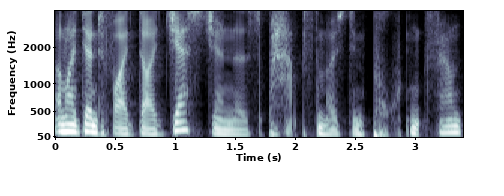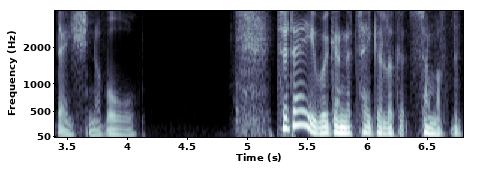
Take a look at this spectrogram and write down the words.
and identified digestion as perhaps the most important foundation of all. Today we're going to take a look at some of the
